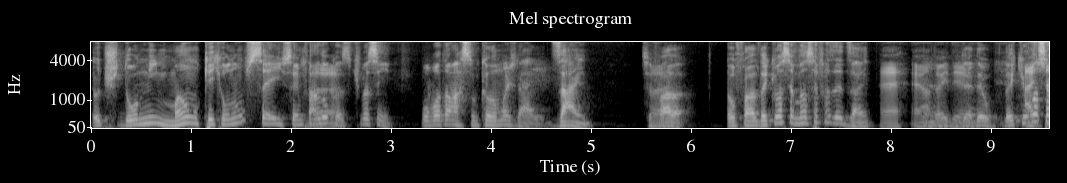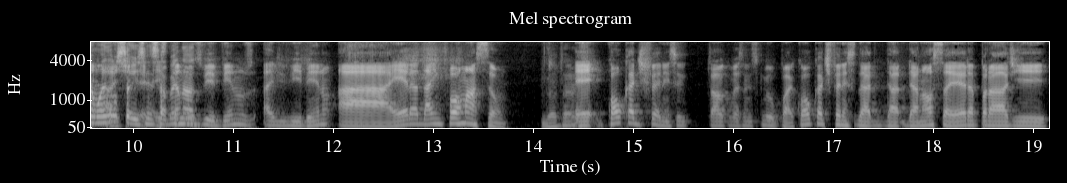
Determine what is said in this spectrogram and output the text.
eu te dou em mão o que, que eu não sei. Você me fala, É. Lucas, tipo assim, vou botar um assunto que eu não manjo nada. Design. Você É. fala, eu falo, daqui uma semana você fazer design. É, é uma doideira. Entendeu? Daqui A uma gente- semana eu a sei, gente- sem saber estamos nada. Vivendo, a- vivendo a era da informação. É, qual que é a diferença? Eu tava conversando isso com meu pai. Qual que é a diferença da, da, da nossa era para de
